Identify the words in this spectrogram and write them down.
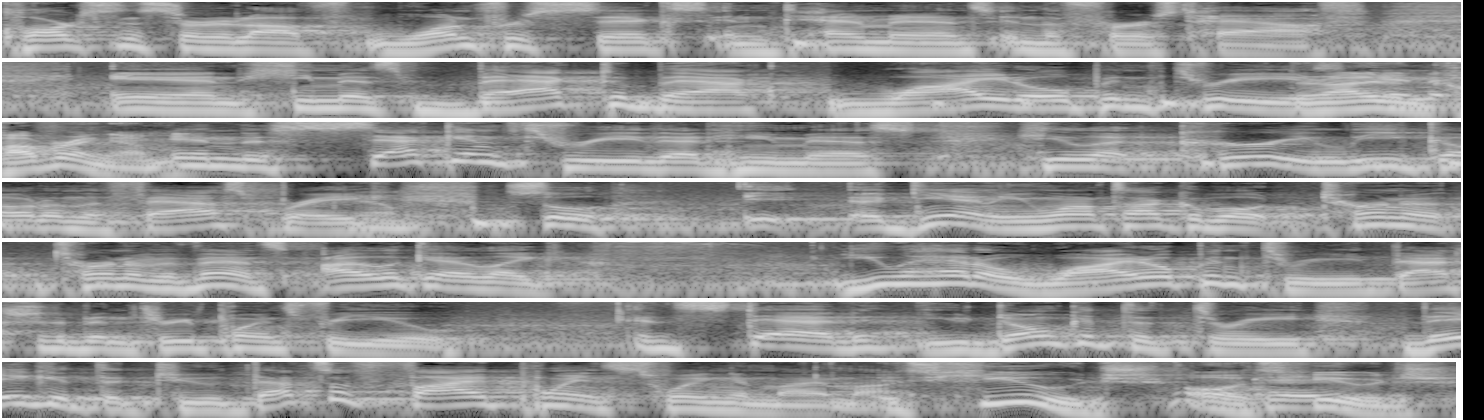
Clarkson started off one for six in 10 minutes in the first half. And he missed back to back wide open threes. They're not even And covering him. In the second three that he missed, he let Curry leak out on the fast break. Yeah. So, it, again, you want to talk about turn of, turn of events. I look at it like you had a wide open three. That should have been three points for you. Instead, you don't get the three, they get the two. That's a five point swing in my mind. It's huge. Oh, it's Okay? huge.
